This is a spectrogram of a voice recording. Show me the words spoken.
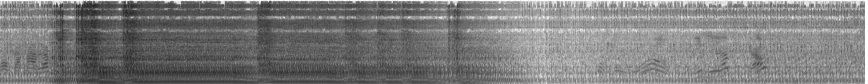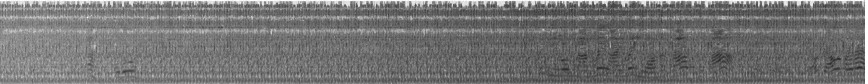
รอบจัดมากเลยครับโอ้โหนี่ดีครับเดี๋ยวอะ ไม่มีลมดันไม่ไอไม่หลวมนะครับลูกค้าเดี๋ยวเดี๋ยวไปเลย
